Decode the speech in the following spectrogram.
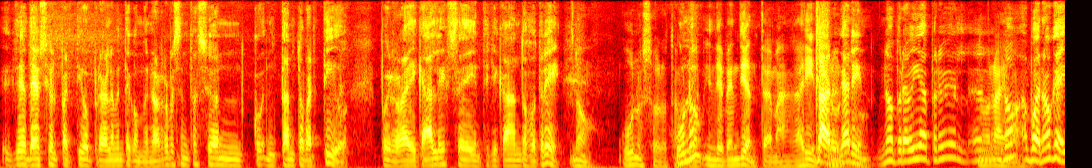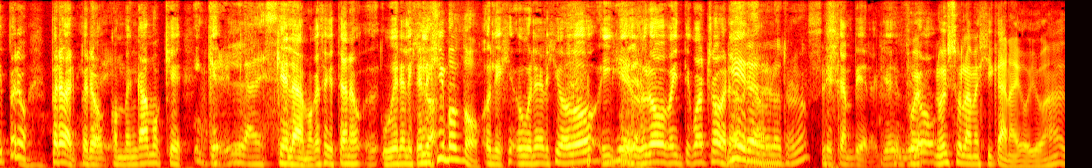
Debe haber sido el partido probablemente con menor representación con- en tanto partido, los radicales se identificaban dos o tres. No, uno solo también, ¿Uno? independiente además, Garín. Claro, Garín. No, pero había, pero había- No, no hay no, más. bueno, ok, pero, pero a ver, pero convengamos que, que, que la democracia cristiana hubiera elegido. Elegimos dos. elegi- hubiera elegido dos y que duró 24 horas. Viera era el otro, ¿no? Cristian Viera, que Fue- duró- no hizo la mexicana, digo yo. ¿ah?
